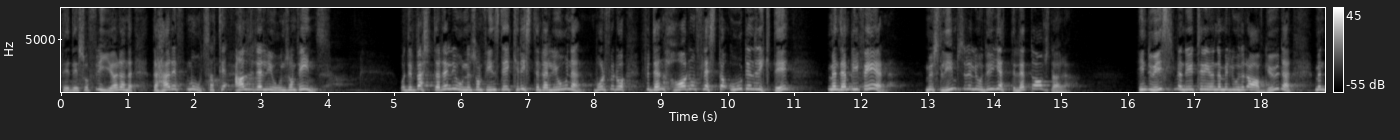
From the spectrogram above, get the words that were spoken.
det, det är så frigörande. Det här är motsatt till all religion som finns. Och det värsta religionen som finns det är kristenreligionen. Varför då? För den har de flesta orden riktigt, men den blir fel. Muslims religion det är jättelätt att avslöja. Hinduismen det är ju 300 miljoner avgudar. Men,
